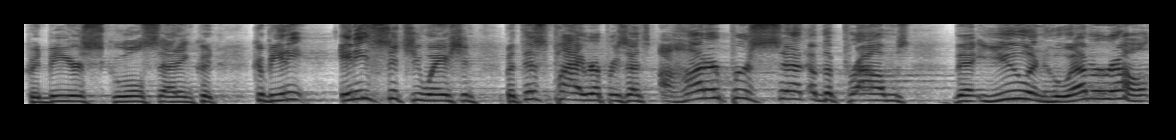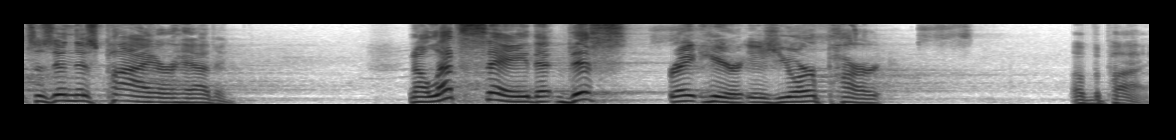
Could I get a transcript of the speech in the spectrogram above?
could be your school setting, could, could be any, any situation, but this pie represents 100% of the problems that you and whoever else is in this pie are having. Now, let's say that this right here is your part of the pie,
